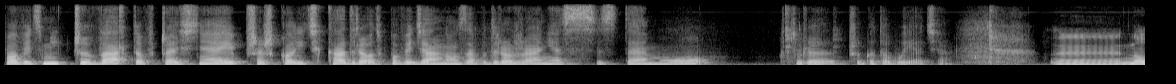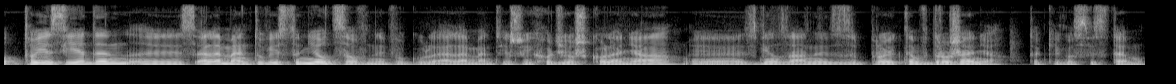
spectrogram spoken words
Powiedz mi, czy warto wcześniej przeszkolić kadrę odpowiedzialną za wdrożenie systemu który przygotowujecie? E, no, to jest jeden e, z elementów, jest to nieodzowny w ogóle element, jeżeli chodzi o szkolenia, e, związany z projektem wdrożenia takiego systemu.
